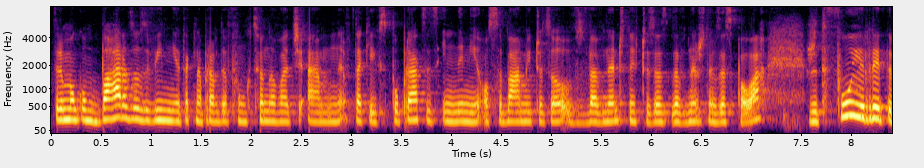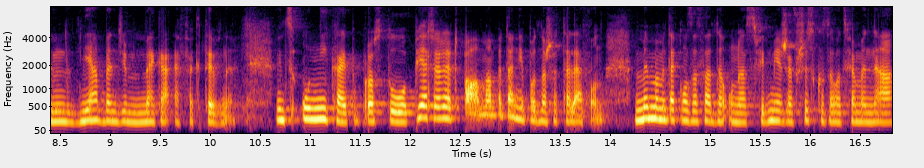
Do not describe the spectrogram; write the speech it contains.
które mogą bardzo zwinnie tak naprawdę funkcjonować w takiej współpracy z innymi osobami, czy to w wewnętrznych, czy zewnętrznych zespołach, że Twój rytm dnia będzie mega efektywny. Więc unikaj po prostu, pierwsza rzecz, o mam pytanie, podnoszę telefon. My mamy taką zasadę u nas w firmie, że wszystko załatwiamy na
